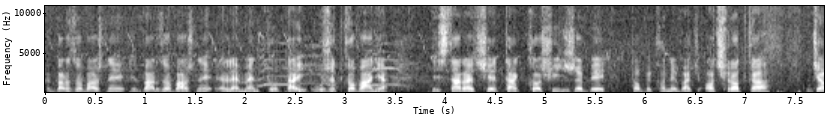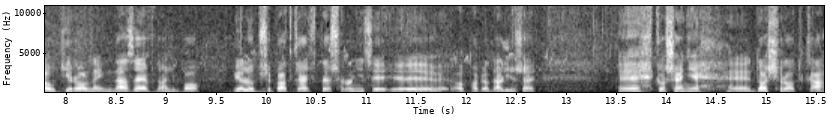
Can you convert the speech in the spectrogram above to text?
bardzo ważny, bardzo ważny element tutaj użytkowania. Starać się tak kosić, żeby to wykonywać od środka działki rolnej na zewnątrz, bo w wielu przypadkach też rolnicy e, opowiadali, że e, koszenie e, do środka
